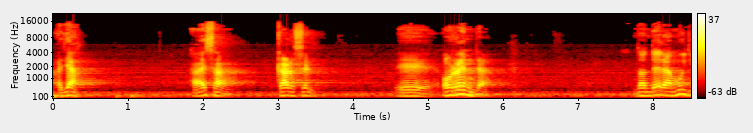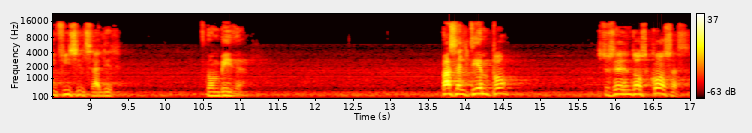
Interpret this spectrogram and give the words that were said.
allá, a esa cárcel eh, horrenda donde era muy difícil salir con vida. Pasa el tiempo, suceden dos cosas.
